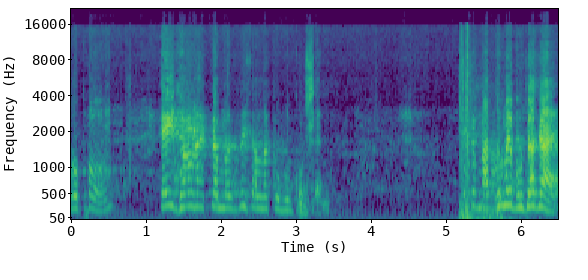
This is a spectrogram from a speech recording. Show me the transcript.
প্রথম, এই ধরনের একটা মজলিস আল্লাহ কবুল করছেন। এর মাধ্যমে বোঝা যায়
